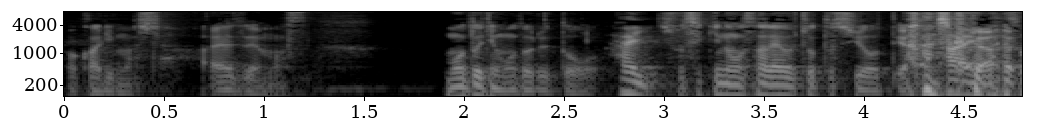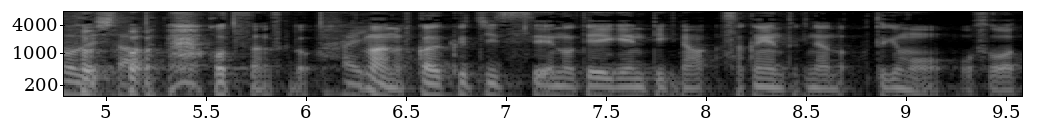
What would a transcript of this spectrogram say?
わかりました。ありがとうございます。元に戻ると、はい、書籍のおさらいをちょっとしようっていう話から、はい、そうでした。掘ってたんですけど、はい、今あの、不確実性の低減的な、削減的な時も教わっ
